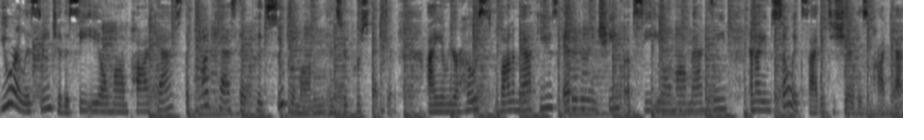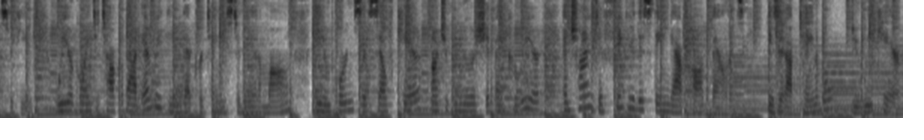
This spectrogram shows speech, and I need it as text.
You are listening to the CEO Mom Podcast, the podcast that puts super mommy into perspective. I am your host, Vonna Matthews, editor in chief of CEO Mom Magazine, and I am so excited to share this podcast with you. We are going to talk about everything that pertains to being a mom, the importance of self care, entrepreneurship, and career, and trying to figure this thing out called balance. Is it obtainable? Do we care?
